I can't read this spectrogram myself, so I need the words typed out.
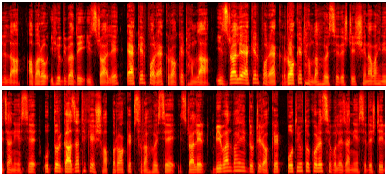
আলহামদুলিল্লাহ, আবারও ইহুদিবাদী ইসরায়েলে একের পর এক রকেট হামলা। ইসরায়েলে একের পর এক রকেট হামলা হয়েছে, দেশটির সেনাবাহিনী জানিয়েছে। উত্তর গাজা থেকে সব রকেট ছোড়া হয়েছে। ইসরায়েলের বিমান বাহিনী দুটি রকেট প্রতিহত করেছে বলে জানিয়েছে দেশটির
